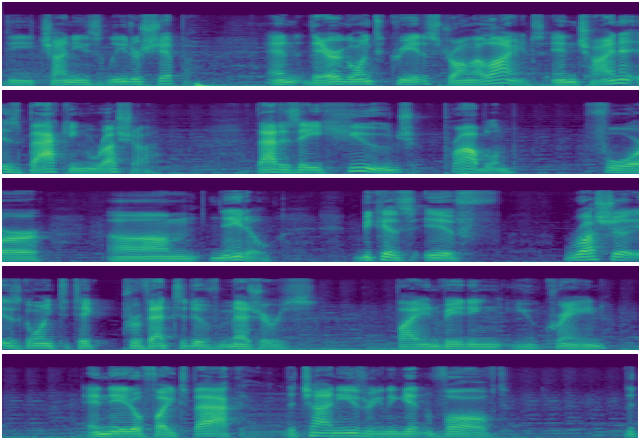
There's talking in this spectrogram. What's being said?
the Chinese leadership, and they're going to create a strong alliance. And China is backing Russia. That is a huge problem for um, NATO. Because if Russia is going to take preventative measures by invading Ukraine and NATO fights back, the Chinese are going to get involved. The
